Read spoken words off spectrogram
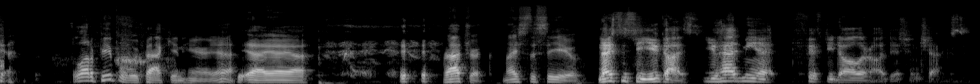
It's a lot of people we pack in here. Yeah. Yeah, yeah, yeah. Patrick, nice to see you. Nice to see you guys. You had me at fifty dollar audition checks.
